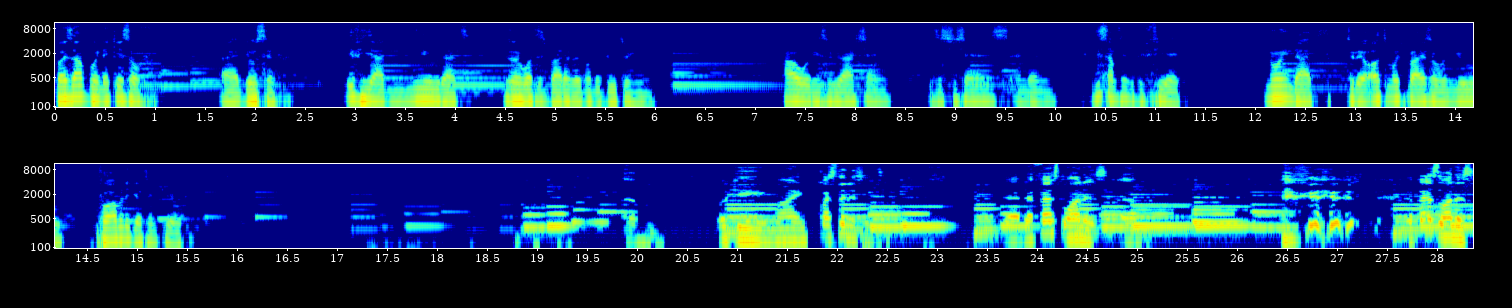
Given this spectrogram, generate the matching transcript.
For example, in the case of uh, Joseph, if he had knew that this is what his brothers were going to do to him, how would his reaction, his decisions, and then is this something to be feared? Knowing that to the ultimate price of you probably getting killed. Okay, my question is the, the first one is um, the first one is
